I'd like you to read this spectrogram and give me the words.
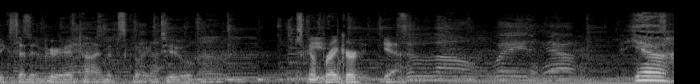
extended period of time, it's going to, It's gonna break her. yeah. Yeah.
